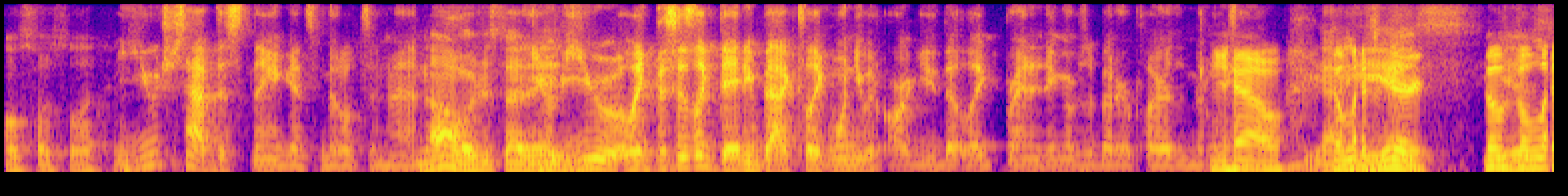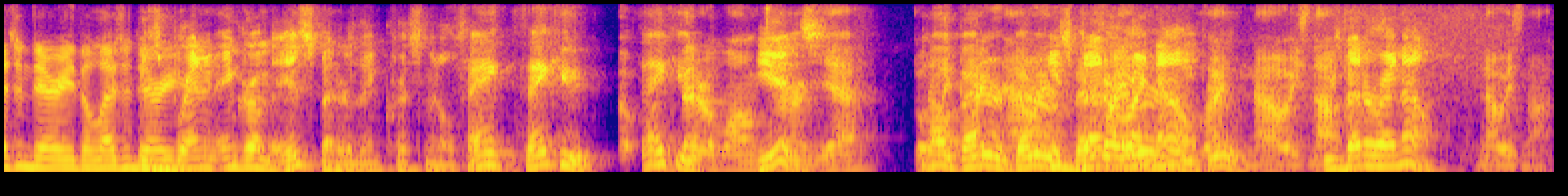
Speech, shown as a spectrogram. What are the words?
all star selections. You just have this thing against Middleton, man. No, just that You, you like this is like dating back to like when you would argue that like Brandon Ingram's a better player than Middleton. yeah, yeah, the he legendary- is. the, He the is. legendary, the Because legendary. Brandon Ingram is better than Khris Middleton. Thank thank you. Uh, Thank you. Better long He term, is. yeah. But No, like, better- right now, better- He's better right now. Right, no, he's not. He's better right now. No, he's not.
